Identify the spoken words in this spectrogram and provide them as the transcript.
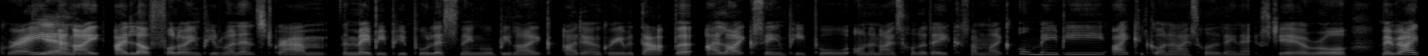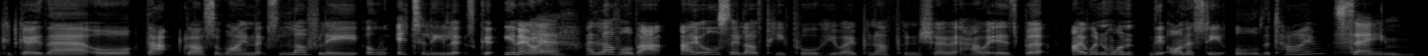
great Yeah. and I I love following people on Instagram and maybe people listening will be like I don't agree with that but I like seeing people on a nice holiday because I'm like oh maybe I could go on a nice holiday next year or maybe I could go there or that glass of wine looks lovely oh Italy looks good you know Yeah. I, I love all that I also love people who open up and show it how it is but I wouldn't want the honesty all the time Same.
